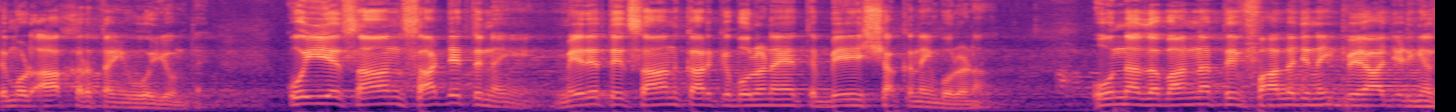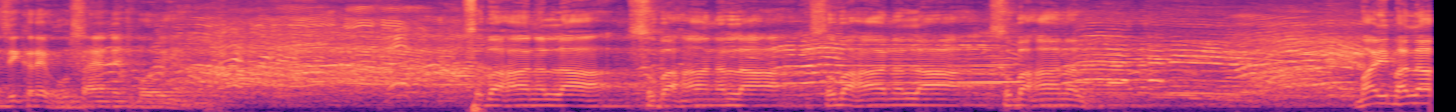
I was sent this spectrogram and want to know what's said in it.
تے مڑ آخر تائیں وہی ہوندہ ہے کوئی احسان ساڑھے تے نہیں میرے تے احسان کر کے بولنا ہے تے بے شک نہیں بولنا اونا زبانہ تے فالج نہیں پیا جڑیاں ذکر حسین اچ بولی سبحان اللہ سبحان اللہ سبحان اللہ سبحان اللہ بھائی بھلا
